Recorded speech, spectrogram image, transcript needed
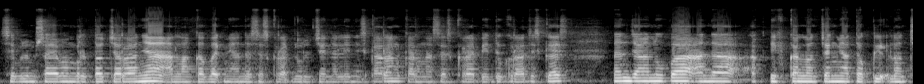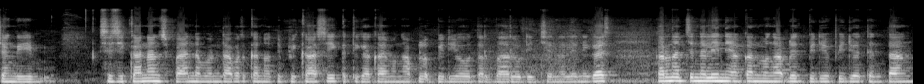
sebelum saya memberitahu caranya alangkah baiknya anda subscribe dulu channel ini sekarang karena subscribe itu gratis guys. Dan jangan lupa anda aktifkan loncengnya atau klik lonceng di sisi kanan supaya anda mendapatkan notifikasi ketika kami mengupload video terbaru di channel ini guys. Karena channel ini akan mengupdate video-video tentang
